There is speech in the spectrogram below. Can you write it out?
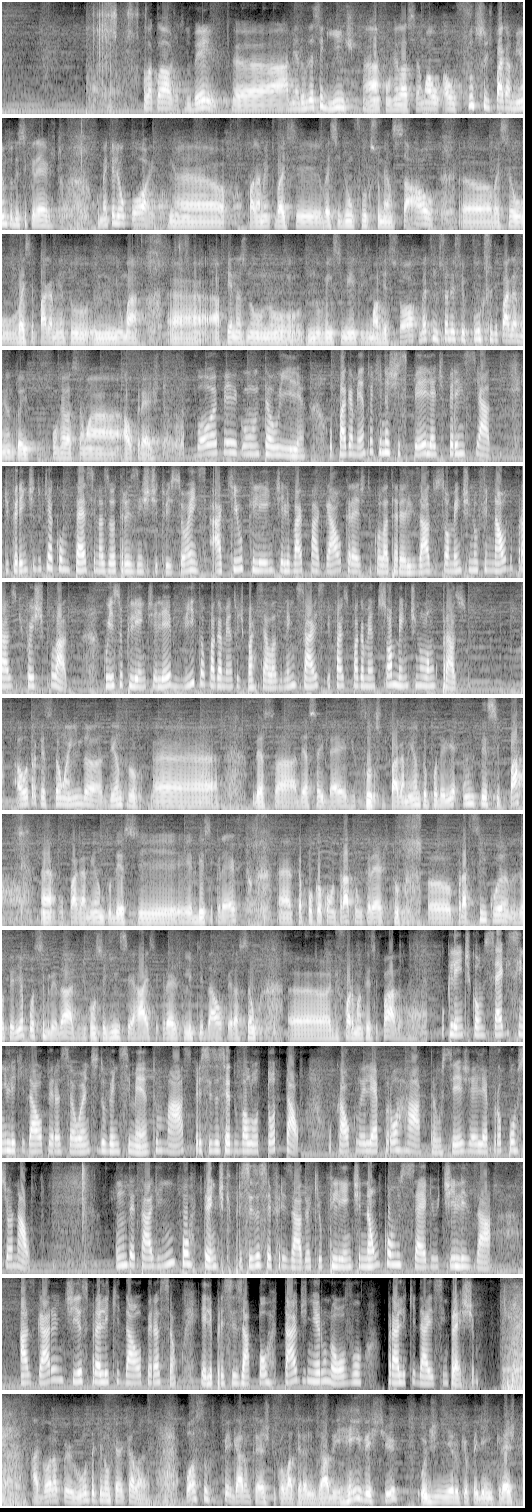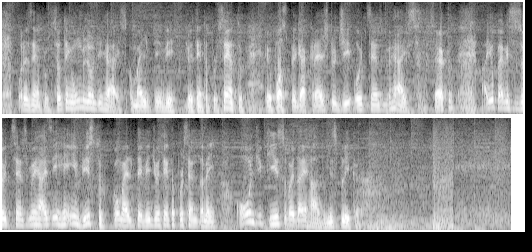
Olá Cláudia, tudo bem? Uh, a minha dúvida é a seguinte, tá? com relação ao, ao, fluxo de pagamento desse crédito, como é que ele ocorre? Uh, o pagamento vai ser, vai seguir um fluxo mensal, uh, vai, ser o, vai ser pagamento em uma, apenas no, no, no, vencimento de uma vez só? Como é que funciona esse fluxo de pagamento aí com relação a, ao crédito? Boa pergunta, William. Pagamento aqui na XP ele é diferenciado Diferente do que acontece nas outras instituições, aqui o cliente ele vai pagar o crédito colateralizado somente no final do prazo que foi estipulado. Com isso, o cliente ele evita o pagamento de parcelas mensais e faz o pagamento somente no longo prazo. A outra questão ainda dentro é, dessa, dessa ideia de fluxo de pagamento, eu poderia antecipar é, o pagamento desse, desse crédito. É, daqui a pouco eu contrato um crédito uh, para cinco anos. Eu teria a possibilidade de conseguir encerrar esse crédito, liquidar a operação uh, de forma antecipada? O cliente consegue sim liquidar a operação antes do vencimento, mas precisa ser do valor total. O cálculo ele é pro rata, ou seja, ele é proporcional. Um detalhe importante que precisa ser frisado é que o cliente não consegue utilizar as garantias para liquidar a operação. Ele precisa aportar dinheiro novo para liquidar esse empréstimo. Agora a pergunta que não quer calar. Posso pegar um crédito colateralizado e reinvestir o dinheiro que eu peguei em crédito? Por exemplo, se eu tenho um milhão de reais com uma LTV de 80%, eu posso pegar crédito de 800 mil reais, certo? Aí eu pego esses 800 mil reais e reinvisto com uma LTV de 80% também. Onde que isso vai dar errado? Me explica.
